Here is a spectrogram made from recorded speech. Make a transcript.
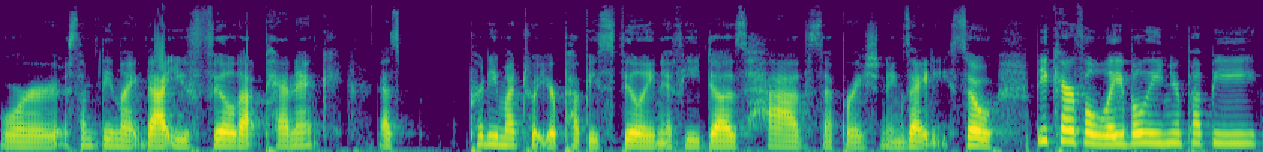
or something like that, you feel that panic. That's pretty much what your puppy's feeling if he does have separation anxiety. So be careful labeling your puppy.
